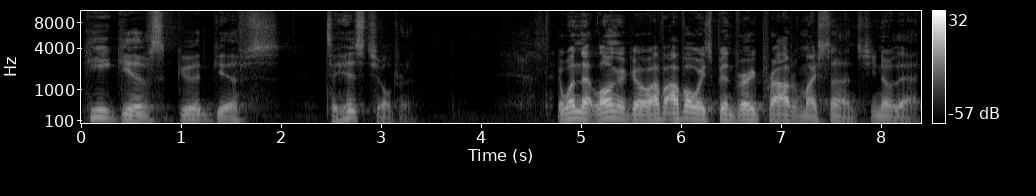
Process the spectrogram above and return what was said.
He gives good gifts to His children? It wasn't that long ago. I've, I've always been very proud of my sons. You know that.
